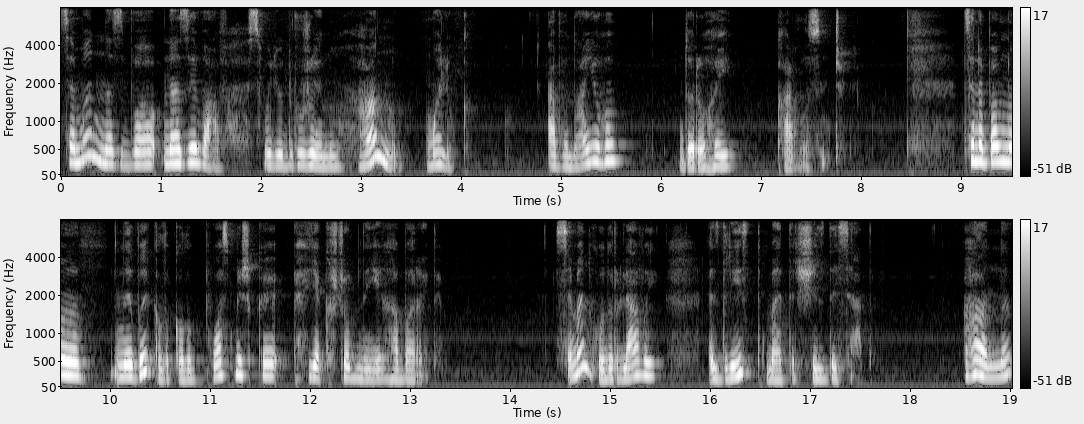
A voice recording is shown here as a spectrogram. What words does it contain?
Семен назвав, називав свою дружину Ганну малюк, а вона його дорогий Карлосенчик. Це, напевно, не викликало б посмішки, якщо б не їх габарити. Семен худорлявий, зріст метр шістдесят. Ганна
